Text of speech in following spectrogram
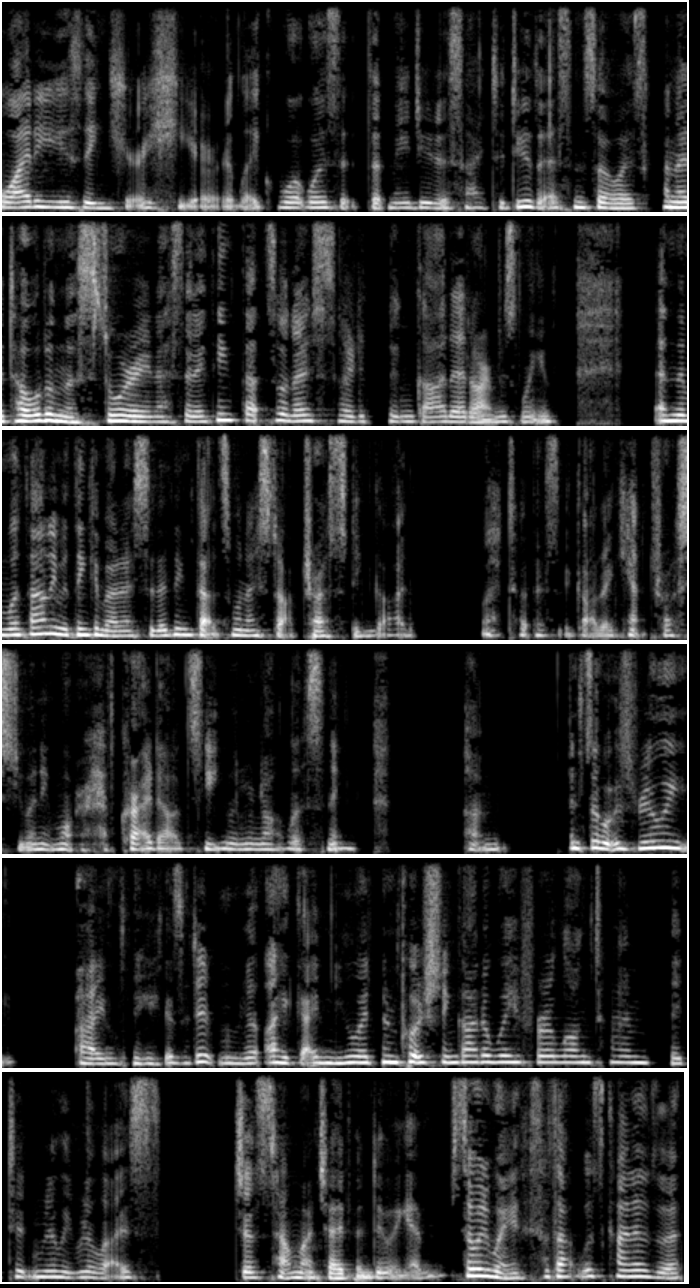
why do you think you're here? Like, what was it that made you decide to do this? And so I kind of told him the story, and I said, I think that's when I started putting God at arm's length. And then without even thinking about it, I said, I think that's when I stopped trusting God. I, told, I said, God, I can't trust you anymore. I've cried out to you and you're not listening. Um, and so it was really eye opening because I didn't real, like I knew I'd been pushing God away for a long time. I didn't really realize just how much I'd been doing it. So anyway, so that was kind of the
